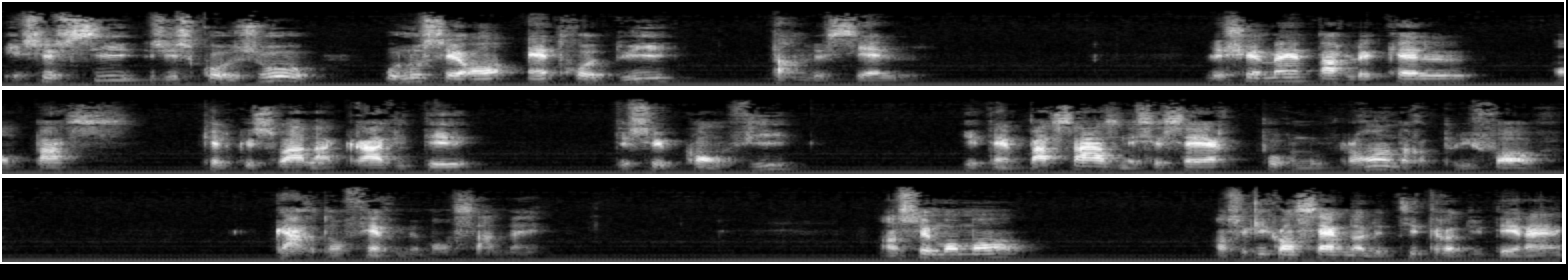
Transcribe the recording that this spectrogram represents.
Et ceci jusqu'au jour où nous serons introduits dans le ciel. Le chemin par lequel on passe, quelle que soit la gravité de ce qu'on vit est un passage nécessaire pour nous rendre plus forts. Gardons fermement sa main. En ce moment, en ce qui concerne le titre du terrain,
